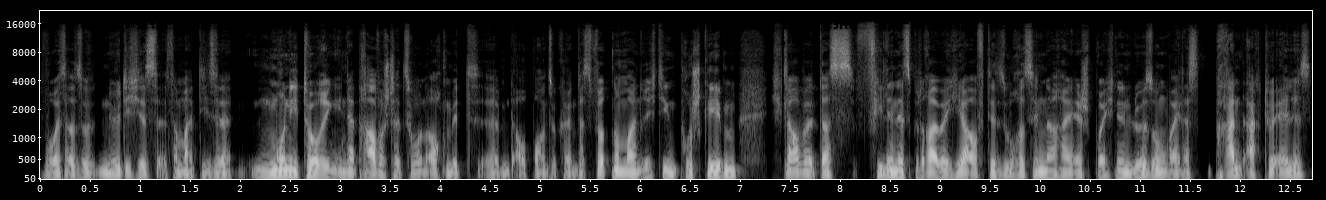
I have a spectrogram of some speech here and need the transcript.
wo es also nötig ist, sag mal, diese Monitoring in der Bravo-Station auch mit, äh, mit aufbauen zu können. Das wird nochmal einen richtigen Push geben. Ich glaube, dass viele Netzbetreiber hier auf der Suche sind nach einer entsprechenden Lösung, weil das brandaktuell ist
